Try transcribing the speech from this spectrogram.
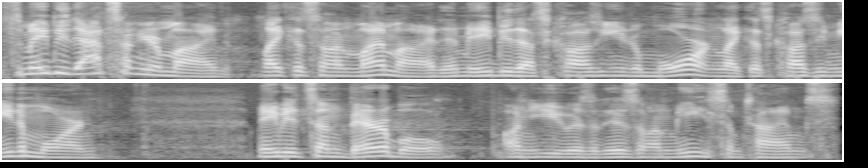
So maybe that's on your mind, like it's on my mind, and maybe that's causing you to mourn, like it's causing me to mourn. Maybe it's unbearable on you as it is on me sometimes.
